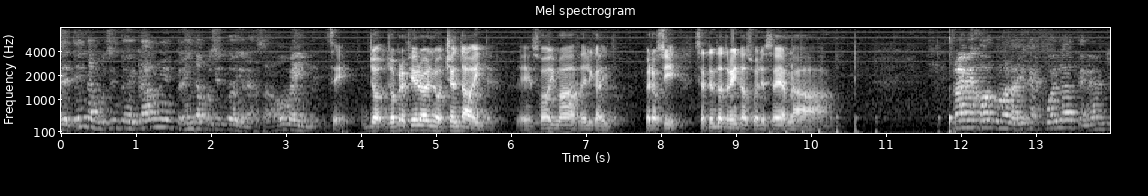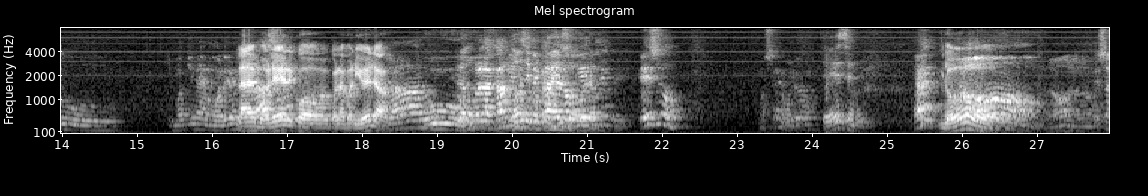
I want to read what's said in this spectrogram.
70% de carne, 30% de grasa, o 20. Sí, yo, yo prefiero el 80-20, eh, soy más delicadito. Pero sí, 70-30 suele ser la... No hay mejor como la vieja escuela tener tu, tu máquina de moler. en La de moler con, con la manivela. Claro. Uh, comprar la carne ¿dónde y te cambia eso? ¿Eso? No sé, boludo. De ese. ¿Eh? No. No, no, no. no. Eso,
